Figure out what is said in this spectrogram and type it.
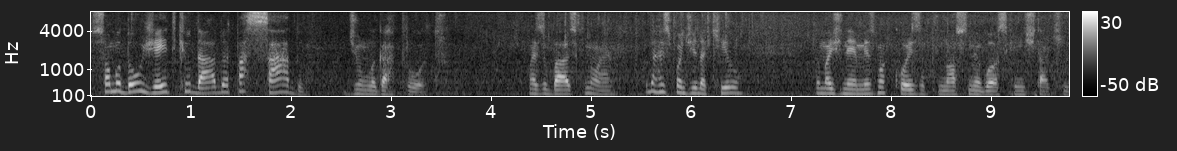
Só mudou o jeito que o dado é passado de um lugar para o outro. Mas o básico não é. Quando eu respondi daquilo, eu imaginei a mesma coisa para o nosso negócio que a gente está aqui.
